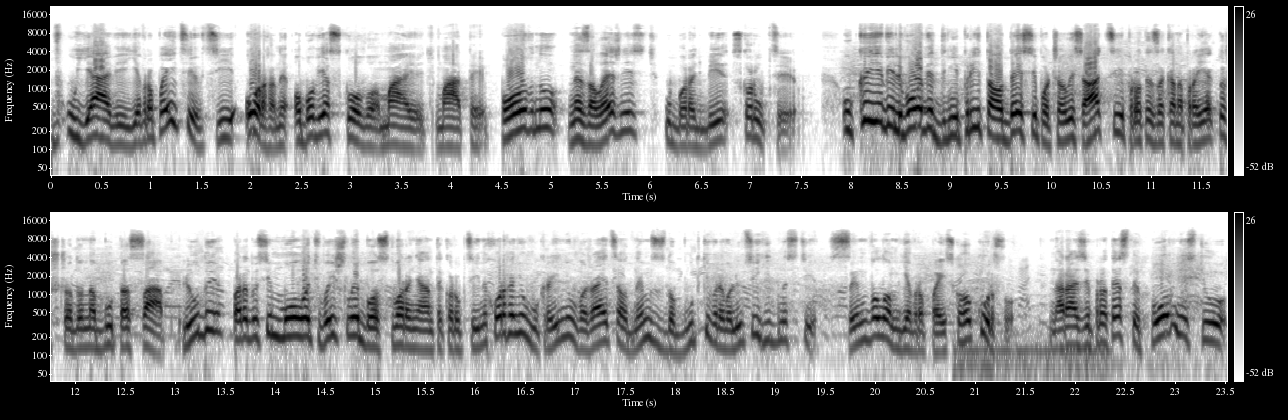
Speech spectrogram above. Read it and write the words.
В уяві європейців ці органи обов'язково мають мати повну незалежність у боротьбі з корупцією. У Києві, Львові, Дніпрі та Одесі почалися акції проти законопроєкту щодо НАБУ та САП. Люди, передусім молодь, вийшли, бо створення антикорупційних органів в Україні вважається одним з здобутків революції гідності, символом європейського курсу. Наразі протести повністю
